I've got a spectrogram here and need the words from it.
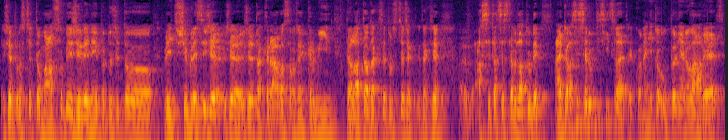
že prostě to má v sobě živiny, protože to, víš, všimli si, že, že, že ta kráva samozřejmě krmí telata, tak se prostě řek, takže eh, asi ta cesta vedla tudy. A je to asi 7 tisíc let, jako není to úplně nová věc,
